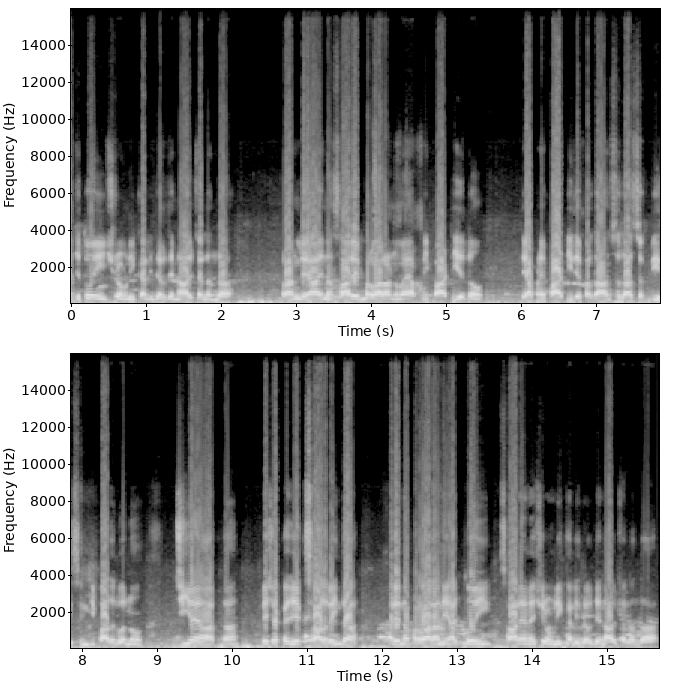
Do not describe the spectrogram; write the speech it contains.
ਅੱਜ ਤੋਂ ਹੀ ਸ਼੍ਰੋਮਣੀ ਅਕਾਲੀ ਦਲ ਦੇ ਨਾਲ ਚੱਲਣ ਦਾ ਪ੍ਰਣ ਲਿਆ। ਇਹਨਾਂ ਸਾਰੇ ਪਰਿਵਾਰਾਂ ਨੂੰ ਮੈਂ ਆਪਣੀ ਪਾਰਟੀ ਵੱਲੋਂ ਤੇ ਆਪਣੇ ਪਾਰਟੀ ਦੇ ਪ੍ਰਧਾਨ ਸਰਦਾਰ ਸੁਖਬੀਰ ਸਿੰਘ ਜੀ ਬਾਦਲ ਵੱਲੋਂ ਜੀ ਆਇਆਂ ਆਖਦਾ ਬੇਸ਼ੱਕ ਅਜੇ 1 ਸਾਲ ਰਹਿੰਦਾ, ਪਰ ਇਹਨਾਂ ਪਰਿਵਾਰਾਂ ਨੇ ਅੱਜ ਤੋਂ ਹੀ ਸਾਰਿਆਂ ਨੇ ਸ਼੍ਰੋਮਣੀ ਅਕਾਲੀ ਦਲ ਦੇ ਨਾਲ ਚੱਲਣ ਦਾ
